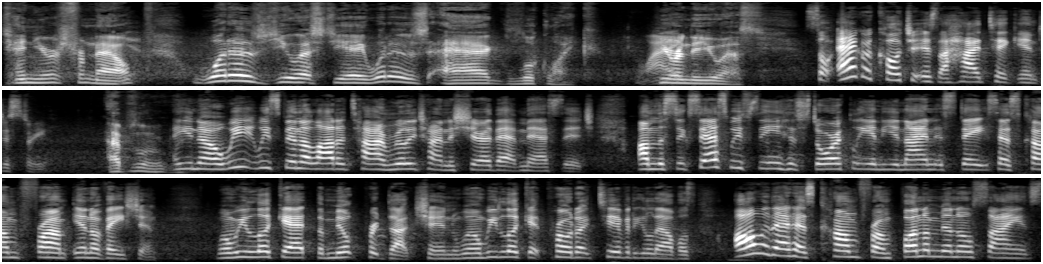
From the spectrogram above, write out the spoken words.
10 years from now, yeah. what does USDA, what does ag look like wow. here in the US? So agriculture is a high tech industry. Absolutely. You know, we, we spend a lot of time really trying to share that message. Um, the success we've seen historically in the United States has come from innovation. When we look at the milk production, when we look at productivity levels, all of that has come from fundamental science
